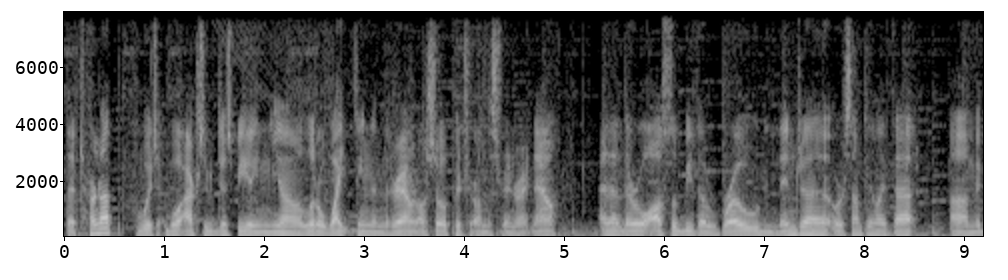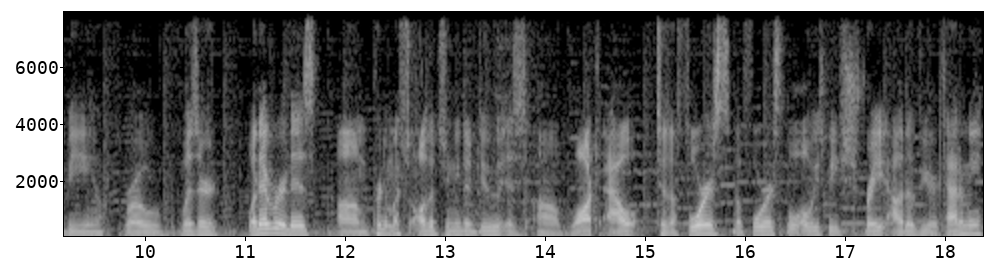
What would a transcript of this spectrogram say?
the turnip, which will actually just be a you know, little white thing in the ground. I'll show a picture on the screen right now. And then there will also be the road ninja or something like that. Uh, maybe road wizard, whatever it is. Um, pretty much all that you need to do is um, walk out to the forest. The forest will always be straight out of your academy.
